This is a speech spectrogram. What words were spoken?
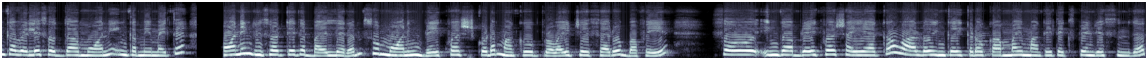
ఇంకా వెళ్ళేసి వద్దాము అని ఇంకా మేమైతే మార్నింగ్ రిసార్ట్ అయితే బయలుదేరాం. సో మార్నింగ్ బ్రేక్ఫాస్ట్ కూడా మాకు ప్రొవైడ్ చేశారు బఫే సో ఇంకా బ్రేక్ఫాస్ట్ అయ్యాక వాళ్ళు ఇంకా ఇక్కడ ఒక అమ్మాయి మాకైతే ఎక్స్ప్లెయిన్ చేస్తుంది కదా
